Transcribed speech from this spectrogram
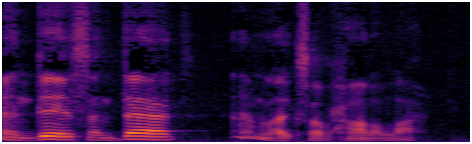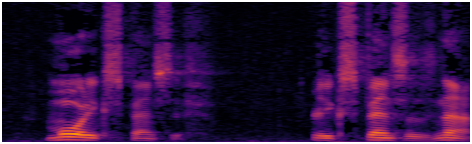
and this and that. I'm like, subhanAllah. More expensive. Expenses now.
